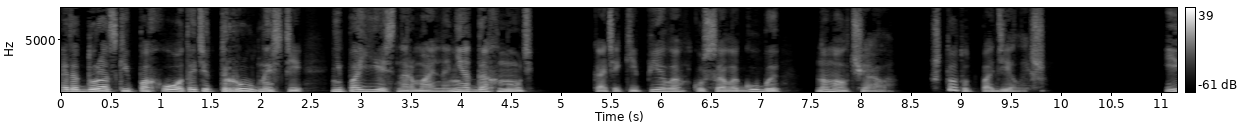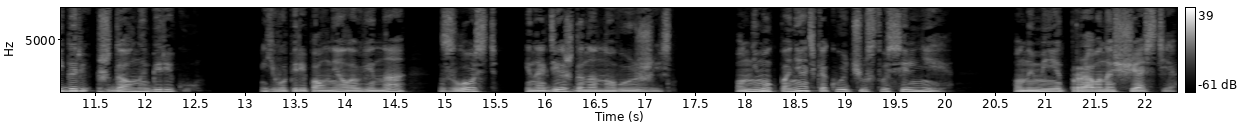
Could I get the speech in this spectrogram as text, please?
Этот дурацкий поход, эти трудности, не поесть нормально, не отдохнуть. Катя кипела, кусала губы, но молчала. Что тут поделаешь? Игорь ждал на берегу. Его переполняла вина, злость и надежда на новую жизнь. Он не мог понять, какое чувство сильнее. Он имеет право на счастье,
